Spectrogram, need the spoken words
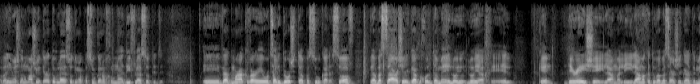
אבל אם יש לנו משהו יותר טוב לעשות עם הפסוק, אנחנו נעדיף לעשות את זה. אה, והגמרא כבר אה, רוצה לדרוש את הפסוק עד הסוף, והבשר אשר יגע בכל טמא לא, לא יאכל, כן? דרישי למה לי, למה כתוב הבשר שגר טמא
